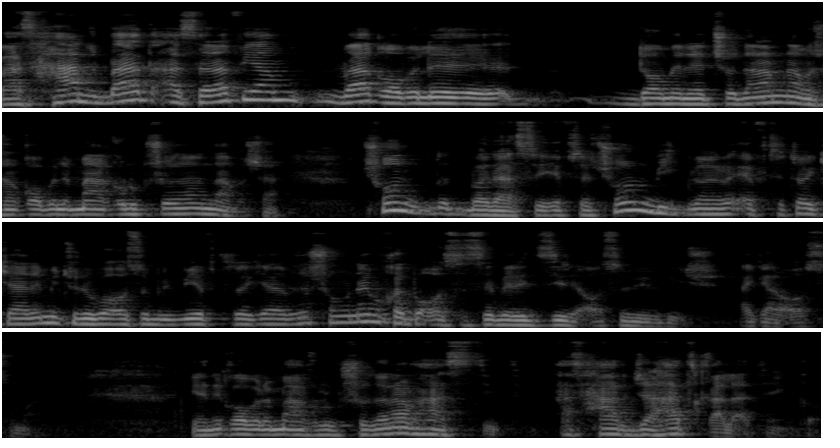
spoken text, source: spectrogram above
و از هر بعد از طرفی هم و قابل dominate شدن هم نباشن قابل مغلوب شدن هم نباشن. چون با دسته افتتاح چون big blind افتتاح کرده می‌تونه با آس و بی بی افتتاح کرده باشه. شما نمی‌خواید با آس و سه برید زیر آس و بی بیش اگر آس اومد. یعنی قابل مغلوب شدن هم هستید. از هر جهت غلط این کار.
